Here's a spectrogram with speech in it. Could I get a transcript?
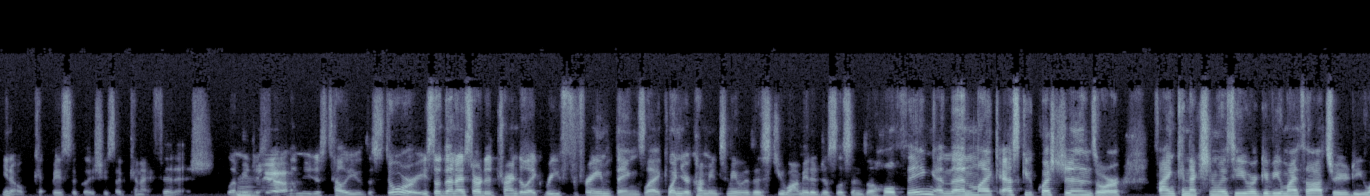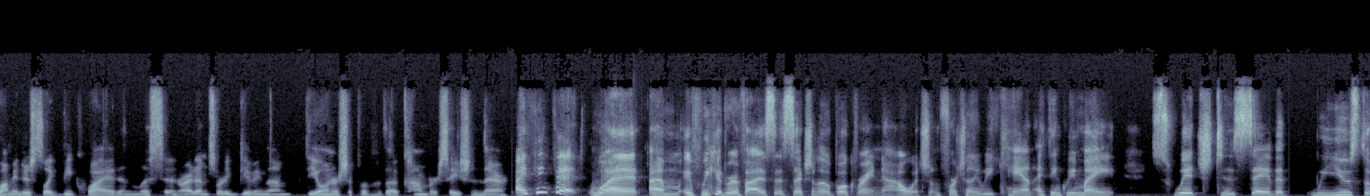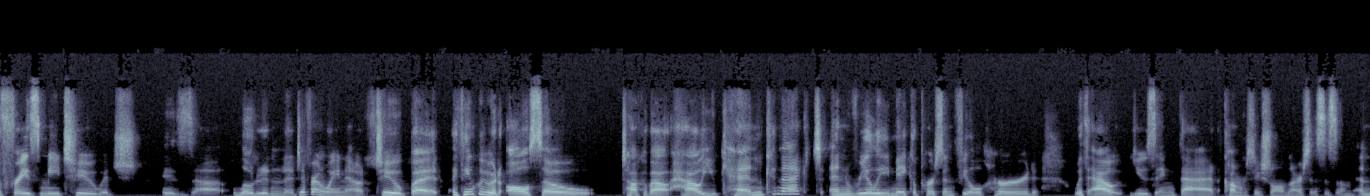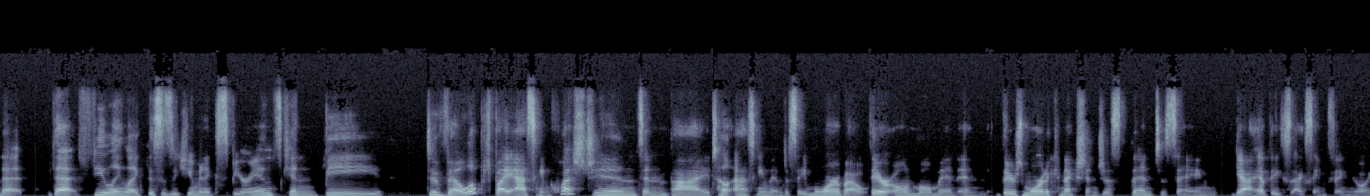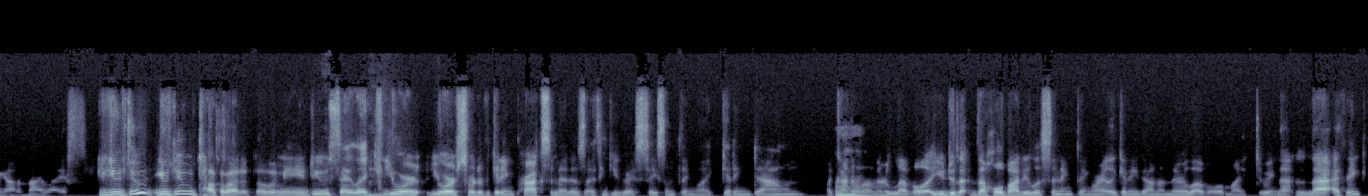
you know basically she said can i finish? Let me mm, just yeah. let me just tell you the story. So then i started trying to like reframe things like when you're coming to me with this do you want me to just listen to the whole thing and then like ask you questions or find connection with you or give you my thoughts? Or do you want me to just like be quiet and listen right? I'm sort of giving them the ownership of the conversation there. I think that what um if we could revise this section of the book right now which unfortunately we can't i think we might switch to say that we use the phrase me too which is uh, loaded in a different way now too but i think we would also talk about how you can connect and really make a person feel heard without using that conversational narcissism and that that feeling like this is a human experience can be developed by asking questions and by tell, asking them to say more about their own moment and there's more to connection just than to saying yeah i have the exact same thing going on in my life. You do you do talk about it though. I mean you do say like you're you're sort of getting proximate as i think you guys say something like getting down like kind mm-hmm. of on their mm-hmm. level. You do that the whole body listening thing right? Like getting down on their level and like doing that. And that i think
